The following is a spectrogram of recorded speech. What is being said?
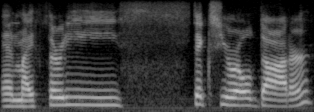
and my 36 year old daughter,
